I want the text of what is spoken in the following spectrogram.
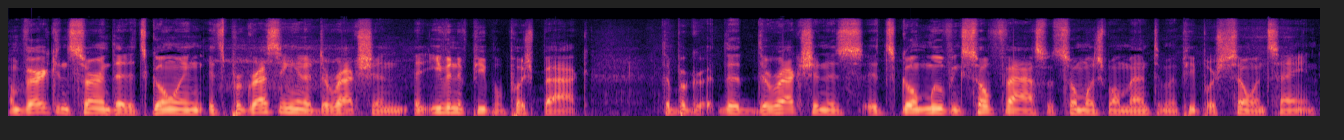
I'm very concerned that it's going, it's progressing in a direction that even if people push back, the the direction is it's go moving so fast with so much momentum, and people are so insane.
